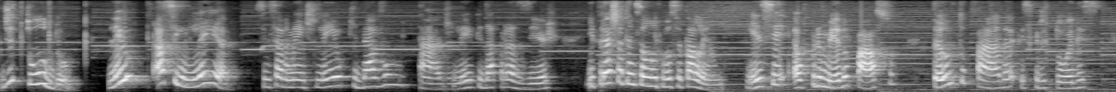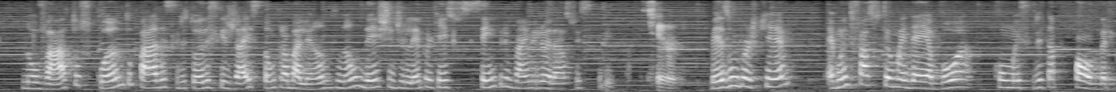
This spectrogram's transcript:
de tudo. Leia, assim, leia, sinceramente, leia o que dá vontade, leia o que dá prazer e preste atenção no que você está lendo. Esse é o primeiro passo, tanto para escritores novatos quanto para escritores que já estão trabalhando. Não deixe de ler, porque isso sempre vai melhorar a sua escrita. Certo. Mesmo porque é muito fácil ter uma ideia boa com uma escrita pobre.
